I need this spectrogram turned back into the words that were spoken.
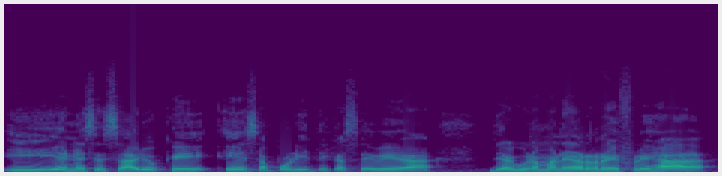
y es necesario que esa política se vea de alguna manera reflejada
